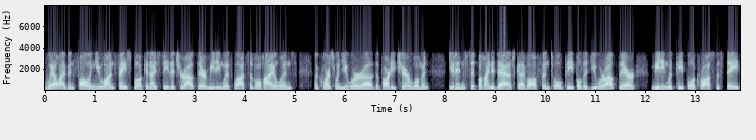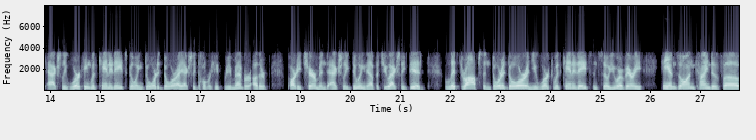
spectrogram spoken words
Well, I've been following you on Facebook, and I see that you're out there meeting with lots of Ohioans. Of course, when you were uh, the party chairwoman, you didn't sit behind a desk. I've often told people that you were out there meeting with people across the state, actually working with candidates, going door to door. I actually don't re- remember other party chairmen actually doing that, but you actually did lit drops and door to door, and you worked with candidates, and so you were a very hands-on kind of uh,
